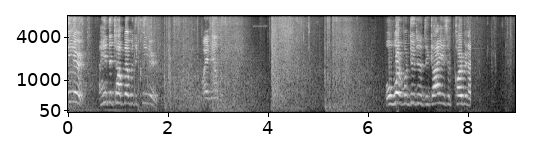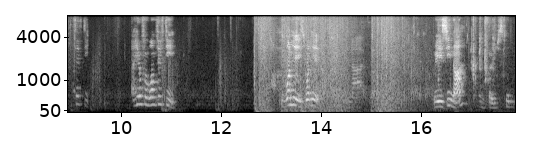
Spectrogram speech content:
cleaner! I hit the top guy with the cleaner! Oh, I nailed him. Oh, what? What, dude, the, the guy is a carbon. 50. I hit him for 150. He's one hit, he's one hit. Not. Wait, is he not? Oh, sorry, just kidding.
